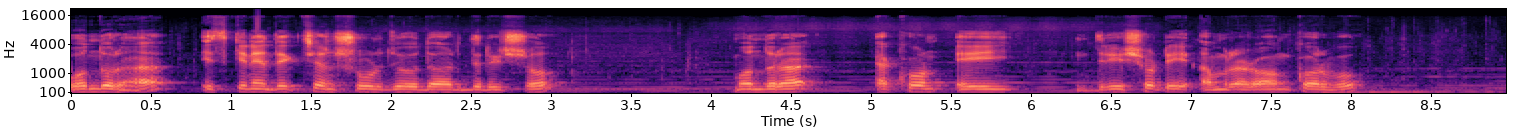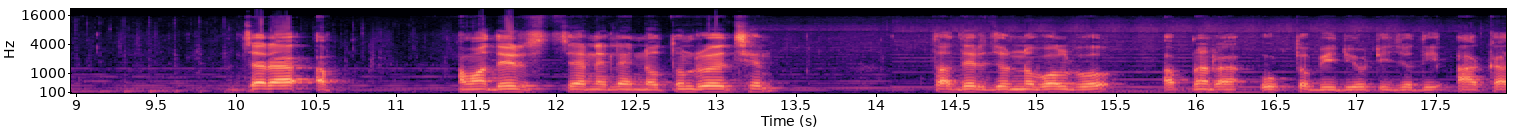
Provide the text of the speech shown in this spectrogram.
বন্ধুরা, স্ক্রিনে দেখছেন সূর্য উদয়ের দৃশ্য। বন্ধুরা, এখন এই দৃশ্যটি আমরা রং করব। যারা আমাদের চ্যানেলে নতুন রয়েছেন, তাদের জন্য বলব, আপনারা উক্ত ভিডিওটি যদি আঁকা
